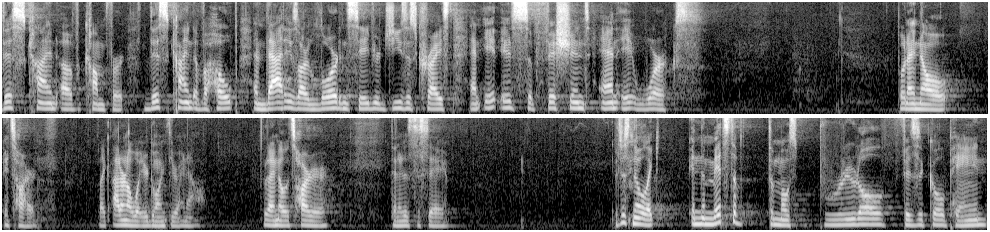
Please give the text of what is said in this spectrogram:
this kind of comfort, this kind of a hope, and that is our Lord and Savior Jesus Christ, and it is sufficient and it works. But I know it's hard. Like, I don't know what you're going through right now, but I know it's harder than it is to say. But just know, like, in the midst of the most brutal physical pain,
